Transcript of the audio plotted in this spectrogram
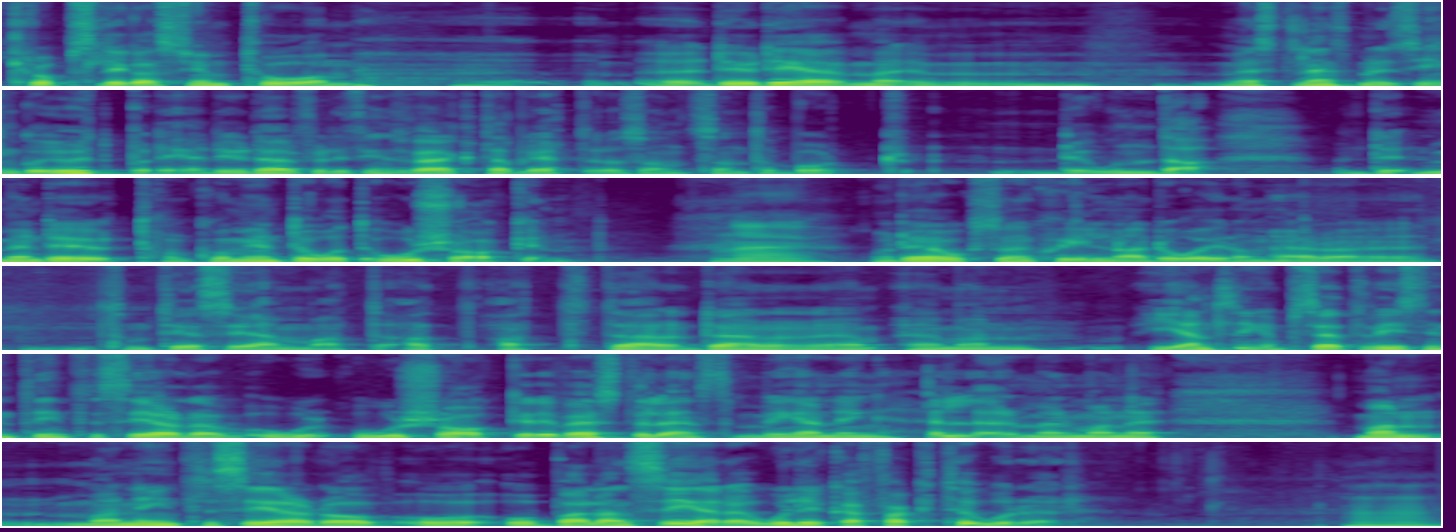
kroppsliga symptom. Eh, det är ju det västerländsk medicin går ut på det. Det är ju därför det finns värktabletter och sånt som tar bort det onda. Det, men det kommer ju inte åt orsaken. Nej. Och det är också en skillnad då i de här eh, som TCM. Att, att, att där, där är man egentligen på sätt och vis inte intresserad av or, orsaker i västerländsk mening heller. Men man är, man, man är intresserad av att, att balansera olika faktorer. Mm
